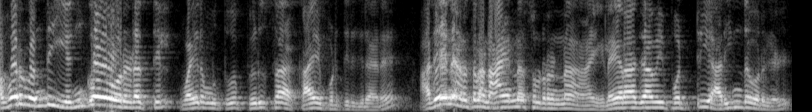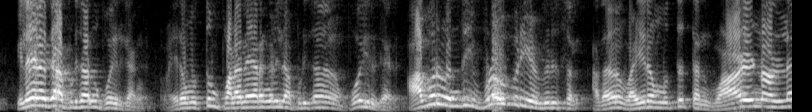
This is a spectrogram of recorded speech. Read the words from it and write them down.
அவர் வந்து எங்கோ ஒரு இடத்தில் வைரமுத்துவை பெருசா காயப்படுத்தியிருக்கிறாரு. அதே நேரத்தில் நான் என்ன சொல்றேன்னா இளையராஜாவை பற்றி அறிந்தவர்கள் இளையராஜா அப்படிதான் போயிருக்காங்க. வைரமுத்தும் பல நேரங்களில் அப்படிதான் போயிருக்காரு. அவர் வந்து இவ்வளவு பெரிய விரிசல் அதாவது வைரமுத்து தன் வாழ்நாளில்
